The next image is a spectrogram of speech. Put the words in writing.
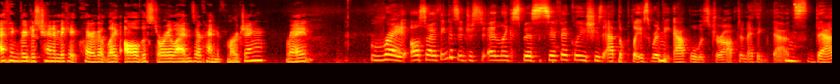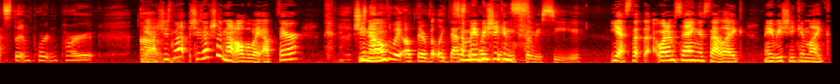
I think they're just trying to make it clear that like all the storylines are kind of merging, right? Right. Also, I think it's interesting, and like specifically, she's at the place where the apple was dropped, and I think that's that's the important part. Yeah, Um, she's not. She's actually not all the way up there. She's you not all the way up there, but like that's So the maybe she can make sure we see. Yes, that, that- what I'm saying is that like maybe she can like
